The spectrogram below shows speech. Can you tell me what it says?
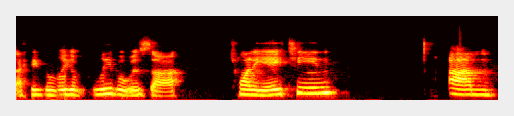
I think the believe it was uh, 2018. Um,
